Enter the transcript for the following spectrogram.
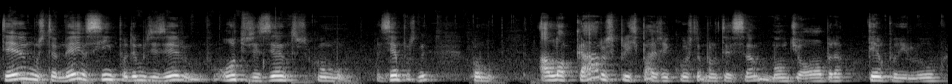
Temos também, assim, podemos dizer, outros exemplos, como exemplos, né, como alocar os principais recursos da manutenção, mão de obra, tempo de lucro,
